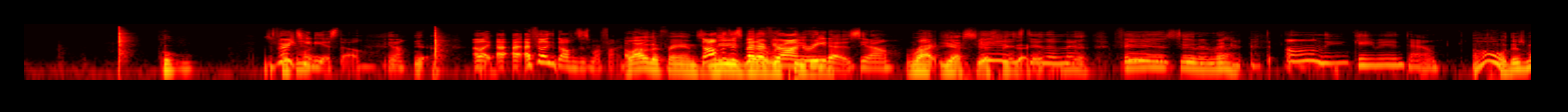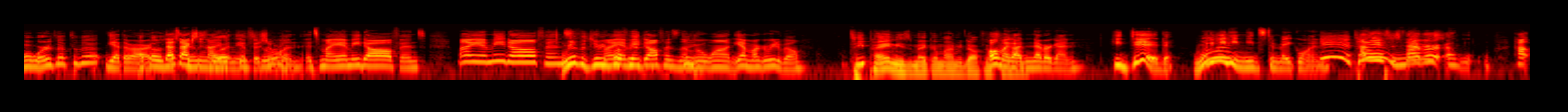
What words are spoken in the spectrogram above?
Go. Is It's very question mark? tedious though. You know, Yeah. I like. I, I feel like the Dolphins is more fun. A lot of their fans. Dolphins need is better if you're on. Rita's. You know. Right. Yes. Yes. Fins exactly. to the left, Yeah. fins to the right. The only game in town. Oh, there's more words after that. Yeah, there I thought it are. That's actually not even the left, fins to official right. one. It's Miami Dolphins. Miami Dolphins. We have the Jimmy Miami Buffett Dolphins number thing. one. Yeah, Margaritaville. T Pain needs to make a Miami Dolphins. Oh my God, never again. He did. What, do you mean he needs to make one? Yeah, do never? uh, how?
